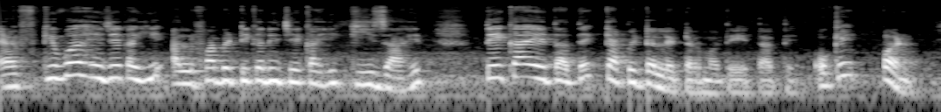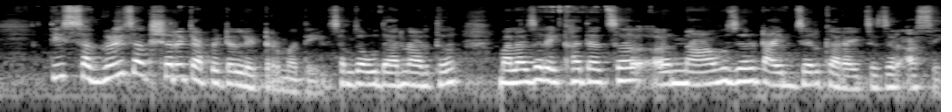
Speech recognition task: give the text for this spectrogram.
एफ किंवा हे जे काही अल्फाबेटिकली जे काही कीज आहेत ते काय येतात ते? कॅपिटल लेटरमध्ये येतात ते. ओके पण ती सगळीच अक्षरं कॅपिटल लेटरमध्ये समजा उदाहरणार्थ मला जर एखाद्याचं नाव जर टाईप जर करायचं जर असेल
